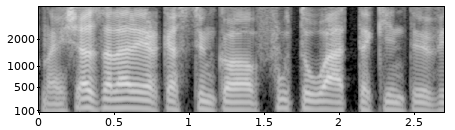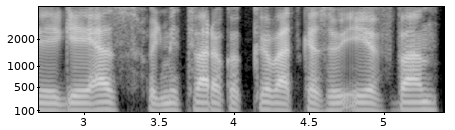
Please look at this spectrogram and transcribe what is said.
Na és ezzel elérkeztünk a futó áttekintő végéhez, hogy mit várok a következő évben,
